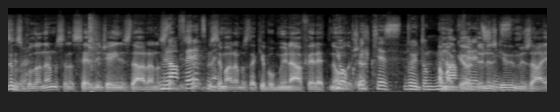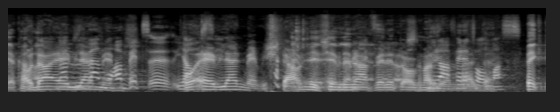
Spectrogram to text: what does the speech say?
Siz mı? kullanır mısınız sevdiceğinizle aranızda? Münaferet bizim, mi? bizim aramızdaki bu münaferet ne Yok olacak? ilk kez duydum Ama münaferet gördüğünüz şeysi. gibi müzayaka. O daha ben, ben evlenmemiş. muhabbet e, O evlenmemiş. Daha onun için münaferet olmaz. Münaferet onlarda. olmaz. Peki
